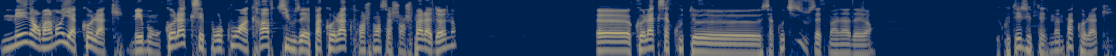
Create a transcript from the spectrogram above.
Mais normalement, il y a colac. Mais bon, colac, c'est pour le coup un craft. Si vous n'avez pas colac, franchement, ça change pas la donne. colac, ça coûte, ça coûte 6 ou 7 mana d'ailleurs. Écoutez, j'ai peut-être même pas colac.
